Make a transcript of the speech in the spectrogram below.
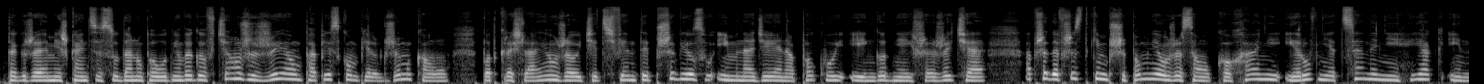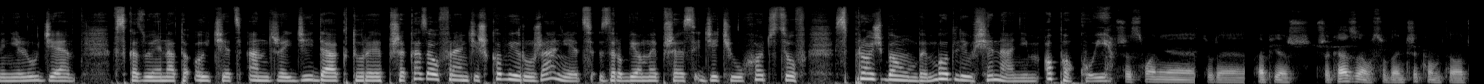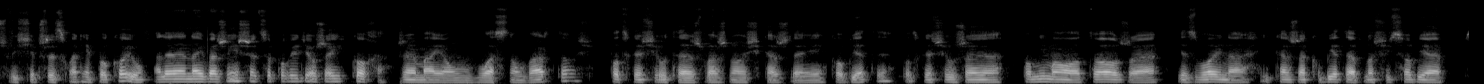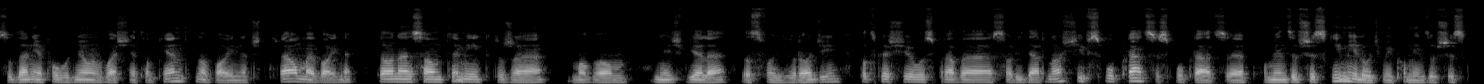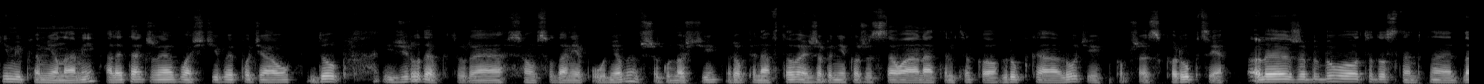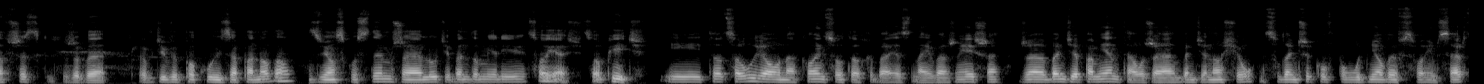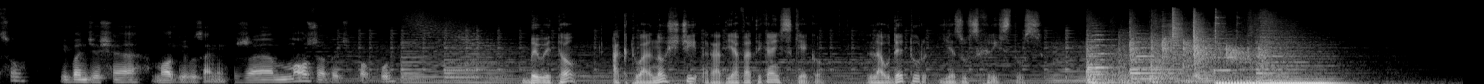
Także mieszkańcy Sudanu Południowego wciąż żyją papieską pielgrzymką. Podkreślają, że Ojciec Święty przywiózł im nadzieję na pokój i godniejsze życie, a przede wszystkim przypomniał, że są kochani i równie cenni jak inni ludzie. Wskazuje na to ojciec Andrzej Dzida, który przekazał Franciszkowi różaniec zrobiony przez dzieci uchodźców z prośbą, by modlił się na nim o pokój. Przesłanie, które papież przekazał Sudańczykom, to oczywiście przez przesłanie pokoju, ale najważniejsze, co powiedział, że ich kocha, że mają własną wartość. Podkreślił też ważność każdej kobiety. Podkreślił, że pomimo to, że jest wojna i każda kobieta wnosi sobie w Sudanie Południowym właśnie to piętno wojny czy traumę wojny, to one są tymi, którzy mogą wnieść wiele do swoich rodzin. Podkreślił sprawę solidarności i współpracy, współpracy pomiędzy wszystkimi ludźmi, pomiędzy wszystkimi plemionami, ale także właściwy podział dóbr i źródeł, które są w Sudanie Południowym, w szczególności ropy naftowej, żeby nie korzystała na tym tylko grupka ludzi poprzez korupcję, ale żeby było to dostępne dla wszystkich, żeby prawdziwy pokój zapanował, w związku z tym, że ludzie będą mieli co jeść, co pić. I to, co ujął na końcu, to chyba jest najważniejsze, że będzie pamiętał, że będzie nosił Sudańczyków południowych w swoim sercu i będzie się modlił za nich, że może być pokój. Były to aktualności Radia Watykańskiego. Laudetur Jezus Chrystus.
